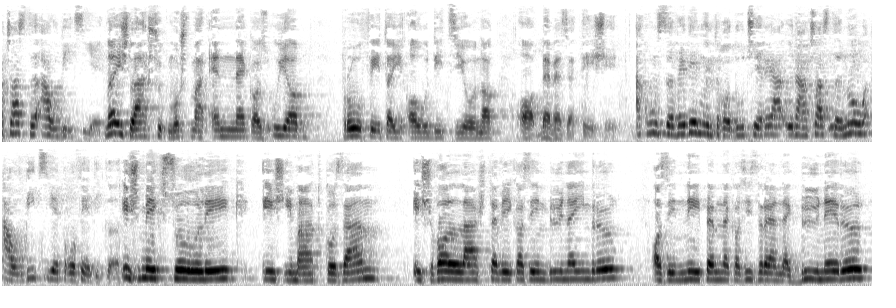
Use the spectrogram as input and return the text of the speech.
această audiție. Na és lássuk most már ennek az újabb profétai audíciónak a bevezetését. Acum să vedem introducerea în această nouă audiție profetică. És még szólék, és imádkozám, és vallást tevék az én bűneimről, az én népemnek, az Izraelnek bűnéről,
